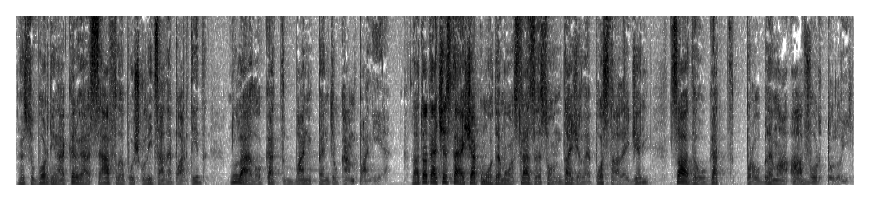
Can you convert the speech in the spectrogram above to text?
în subordinea căruia se află pușculița de partid, nu le-a alocat bani pentru campanie. La toate acestea, așa cum o demonstrează sondajele post-alegeri, s-a adăugat problema avortului.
